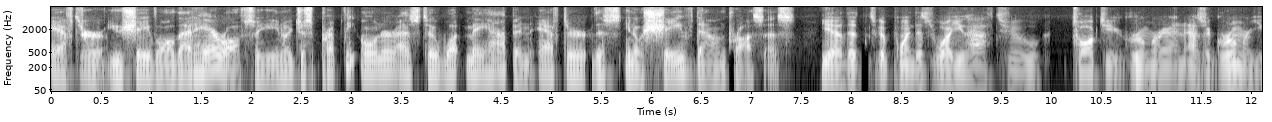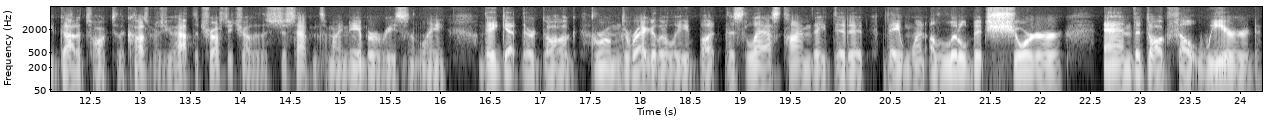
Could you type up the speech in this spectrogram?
after you shave all that hair off. So you know just prep the owner as to what may happen after this you know shave down process Yeah, that's a good point. This is why you have to talk to your groomer, and as a groomer, you got to talk to the customers. You have to trust each other. This just happened to my neighbor recently. They get their dog groomed regularly, but this last time they did it, they went a little bit shorter, and the dog felt weird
